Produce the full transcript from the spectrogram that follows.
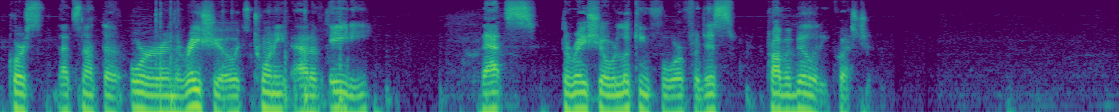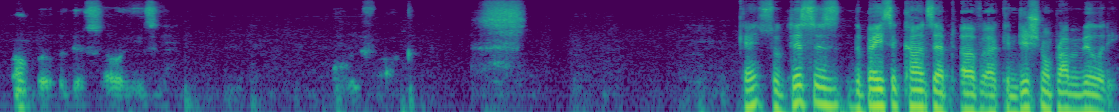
of course, that's not the order in the ratio, it's 20 out of 80. That's the ratio we're looking for for this probability question. Oh, it's so easy. Okay, so this is the basic concept of a conditional probability.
